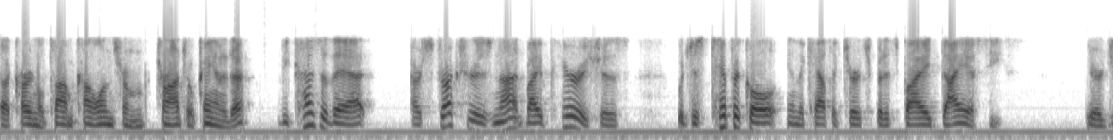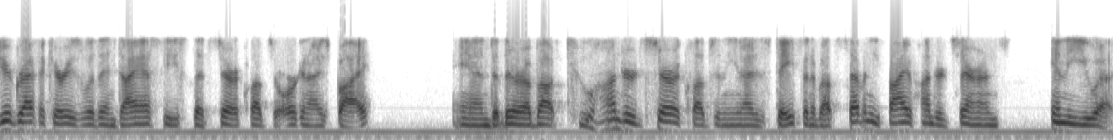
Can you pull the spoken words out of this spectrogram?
uh, Cardinal Tom Collins from Toronto, Canada. Because of that, our structure is not by parishes, which is typical in the Catholic Church, but it's by diocese. There are geographic areas within diocese that Serra clubs are organized by. And there are about 200 Serra clubs in the United States and about 7,500 Serrans in the U.S.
